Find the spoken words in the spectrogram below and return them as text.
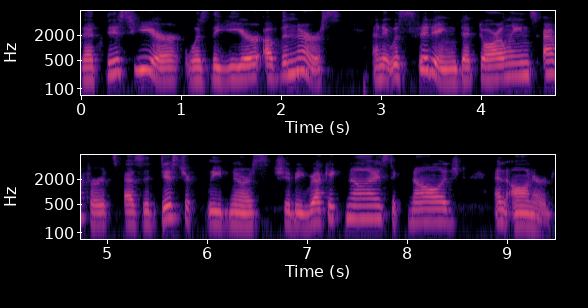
that this year was the year of the nurse, and it was fitting that Darlene's efforts as a district lead nurse should be recognized, acknowledged, and honored.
